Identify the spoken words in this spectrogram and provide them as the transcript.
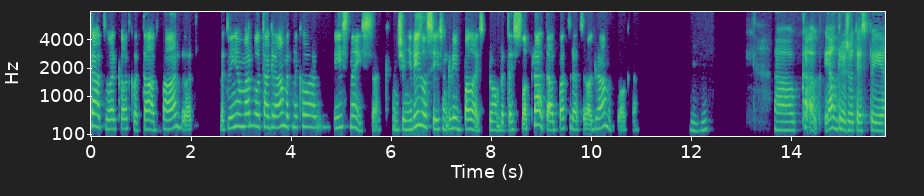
kā tu vari kaut ko tādu pārdot? Bet viņam varbūt tā grāmata neko īsti neizsaka. Viņš viņu ir izlasījis un grib palaist prom, bet es labprāt tādu paturētu savā grāmatplaukā. Mm -hmm. Kā, atgriežoties pie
